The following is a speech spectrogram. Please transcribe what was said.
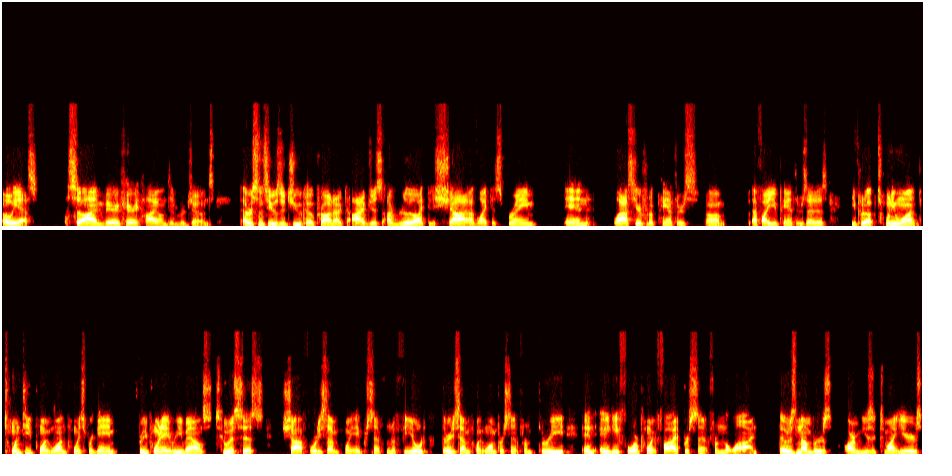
Oh, yes. So I'm very, very high on Denver Jones. Ever since he was a Juco product, I've just, I really liked his shot. I've liked his frame. And last year for the Panthers, um, FIU Panthers, that is, he put up 21, 20.1 points per game, 3.8 rebounds, two assists, shot 47.8% from the field, 37.1% from three, and 84.5% from the line. Those numbers are music to my ears.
